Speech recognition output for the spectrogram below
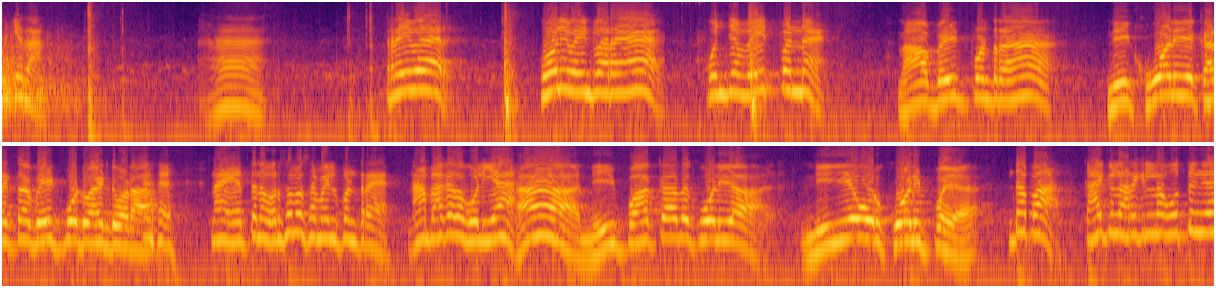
இங்கதான். டிரைவர் கோழி வாங்கிட்டு வரேன். கொஞ்சம் வெயிட் பண்ணு. நான் வெயிட் பண்றேன். நீ கோழியை கரெக்டா வெயிட் போட்டு வாங்கிட்டு வாடா. நான் எத்தனை வருஷமா சமையல் பண்றேன்? நான் பார்க்காத கோழியா? ஆ, நீ பார்க்காத கோழியா. நீயே ஒரு கோழி பைய இந்தாப்பா கால் கிலோ அரை கிலோ ஒத்துங்க.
